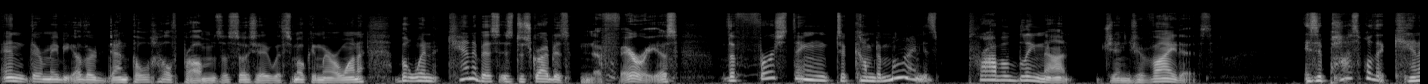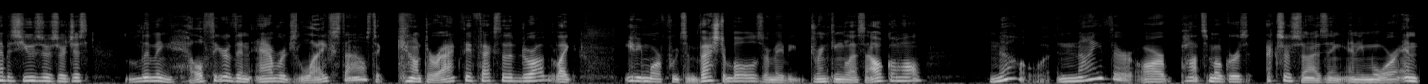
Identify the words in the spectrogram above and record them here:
and there may be other dental health problems associated with smoking marijuana, but when cannabis is described as nefarious, the first thing to come to mind is probably not gingivitis. Is it possible that cannabis users are just living healthier than average lifestyles to counteract the effects of the drug, like eating more fruits and vegetables, or maybe drinking less alcohol? No, neither are pot smokers exercising anymore, and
